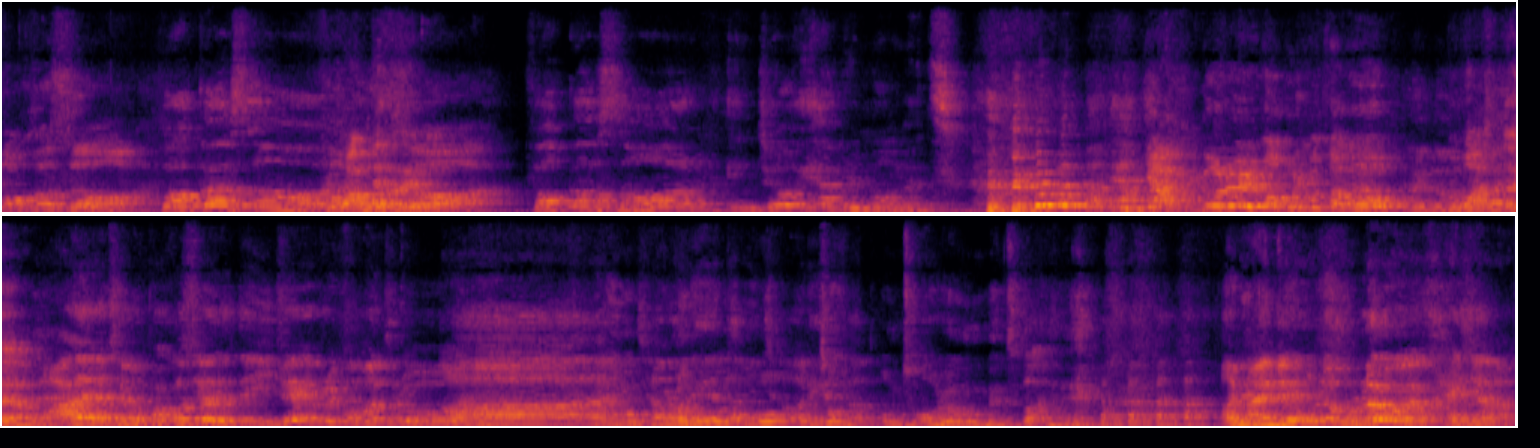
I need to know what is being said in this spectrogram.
Focus on. Focus on. 다음 대사 Focus 해봐. on. Focus on. Enjoy every moment. 야 그거를 마무리 못하고 아, 너무 아쉽다 야. 아, 야, 제목 바꿨어야 되는데 Enjoy Every Moment로. 아, 아니 뭐참 물론 뭐, 뭐참 엄청. 엄청 어려운 멘트도 아니네. 아니 아니, 근데 올라 올라가면 하이잖아.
